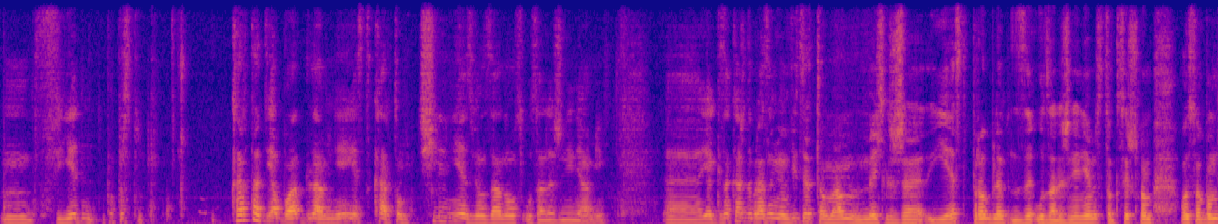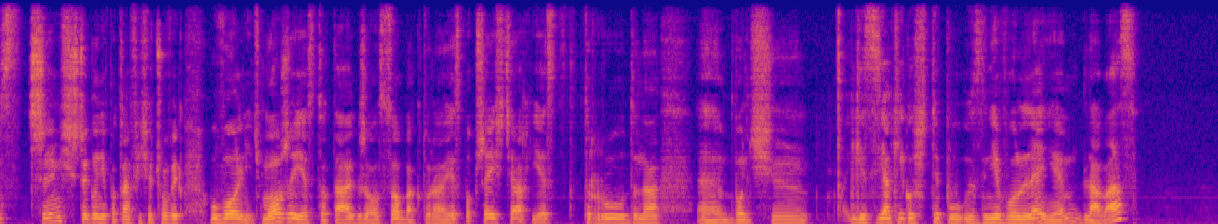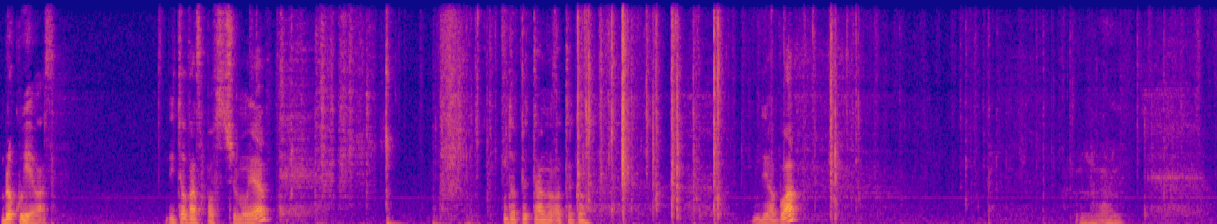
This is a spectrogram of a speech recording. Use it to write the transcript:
mm, w po prostu karta diabła dla mnie jest kartą silnie związaną z uzależnieniami. E, Jak za każdym razem ją widzę, to mam myśl, że jest problem z uzależnieniem, z toksyczną osobą, z czymś, z czego nie potrafi się człowiek uwolnić. Może jest to tak, że osoba, która jest po przejściach, jest trudna, e, bądź e, jest jakiegoś typu zniewoleniem dla Was, blokuje Was. I to Was powstrzymuje. Dopytamy o tego diabła.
